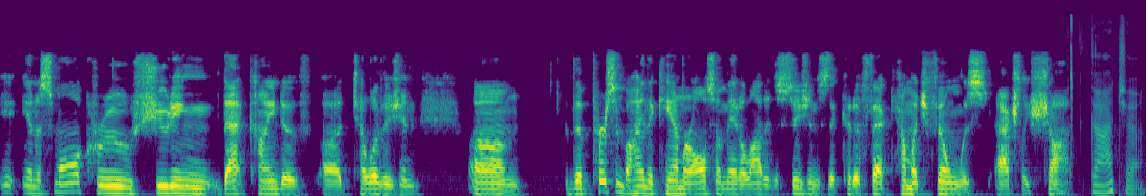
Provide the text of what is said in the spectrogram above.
in a small crew shooting that kind of uh, television, um, the person behind the camera also made a lot of decisions that could affect how much film was actually shot. Gotcha.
